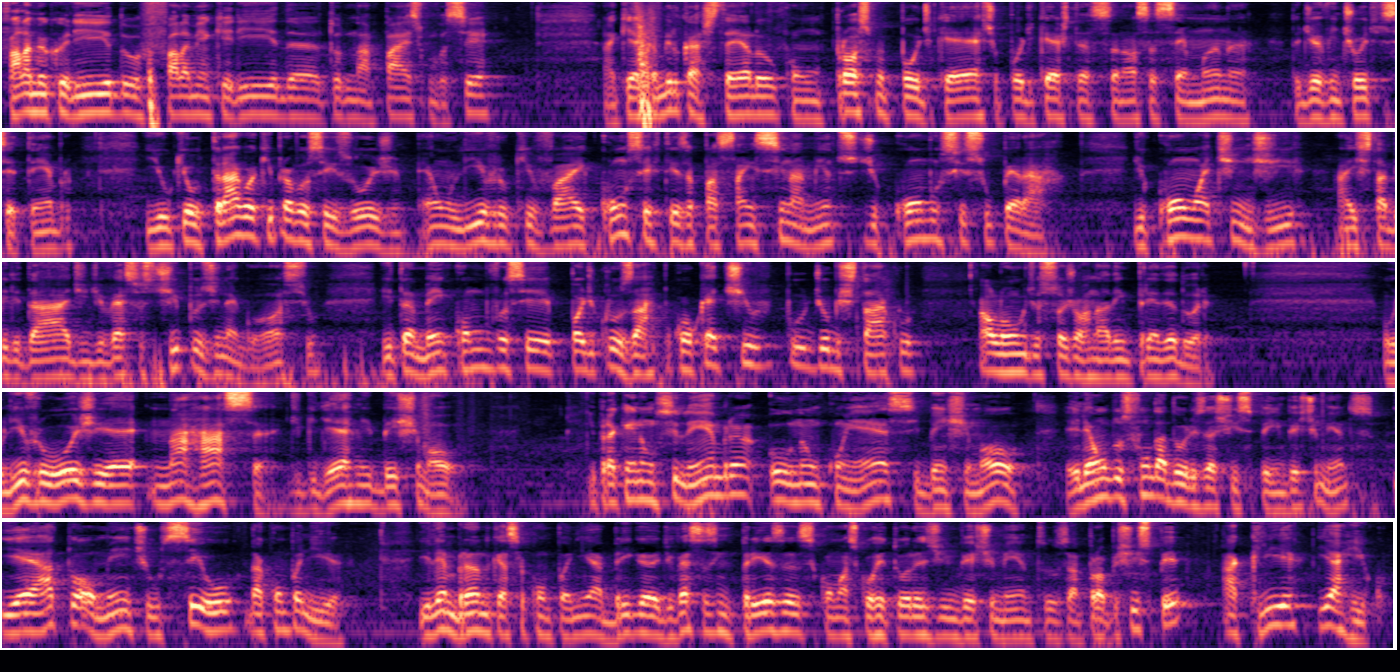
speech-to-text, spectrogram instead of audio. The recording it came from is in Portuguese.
Fala, meu querido, fala, minha querida, tudo na paz com você? Aqui é Camilo Castelo com o próximo podcast, o podcast dessa nossa semana do dia 28 de setembro. E o que eu trago aqui para vocês hoje é um livro que vai com certeza passar ensinamentos de como se superar, de como atingir a estabilidade em diversos tipos de negócio e também como você pode cruzar por qualquer tipo de obstáculo ao longo de sua jornada empreendedora. O livro hoje é Na Raça, de Guilherme Benchimol. E para quem não se lembra ou não conhece Benchimol, ele é um dos fundadores da XP Investimentos e é atualmente o CEO da companhia. E lembrando que essa companhia abriga diversas empresas, como as corretoras de investimentos, a própria XP, a Clear e a Rico.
